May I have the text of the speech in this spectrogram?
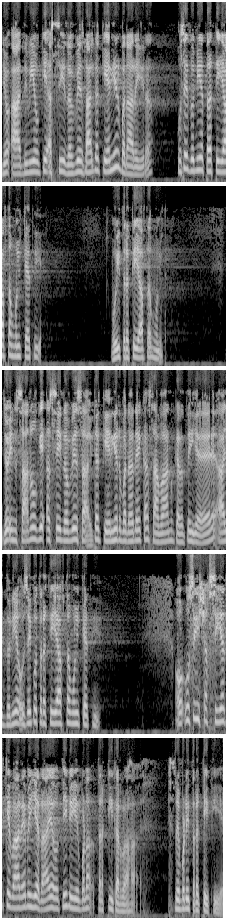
जो आदमियों की अस्सी, नब्बे साल का कैरियर बना रही है ना, उसे दुनिया तरक्की याफ्ता मुल्क कहती है। वही तरक्की याफ्ता मुल्क। जो इंसानों के अस्सी नब्बे साल का कैरियर बनाने का सामान करती है, आज दुनिया उसी को तरक्की याफ्ता मुल्क कहती है। और उसी शख्सियत के बारे में ये राय होती है कि ये बड़ा तरक्की कर रहा है। इसने बड़ी तरक्की की है।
